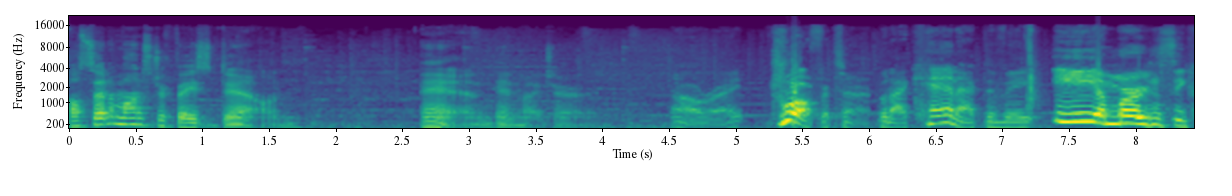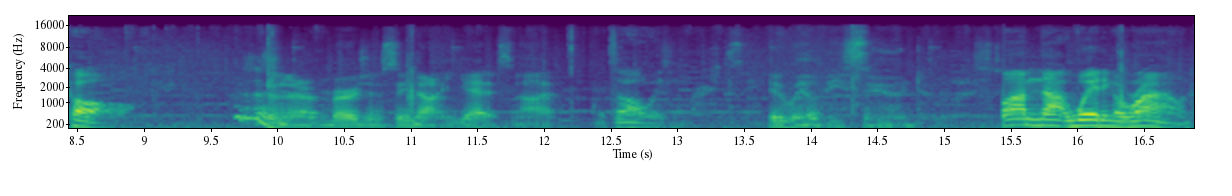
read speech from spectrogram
I'll set a monster face down and end my turn. All right. Draw for turn. But I can activate E Emergency Call. This isn't an emergency. Not yet, it's not. It's always an emergency. It will be soon, I'm not waiting around,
